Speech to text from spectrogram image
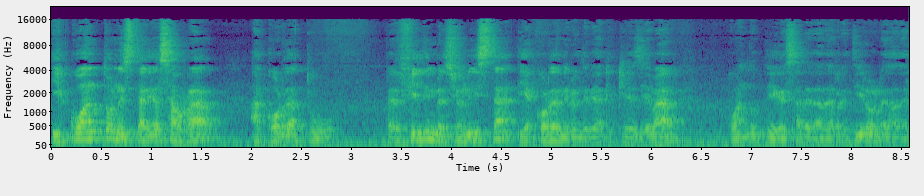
y cuánto necesitarías ahorrar acorde a tu perfil de inversionista y acorde al nivel de vida que quieres llevar cuando llegues a la edad de retiro o la edad de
